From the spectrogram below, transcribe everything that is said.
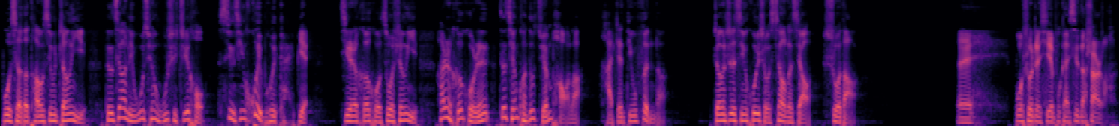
不晓得堂兄张毅等家里无权无势之后，性情会不会改变？既然合伙做生意，还让合伙人将钱款都卷跑了，还真丢份呢。张之行挥手笑了笑，说道：“哎，不说这些不开心的事儿了。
